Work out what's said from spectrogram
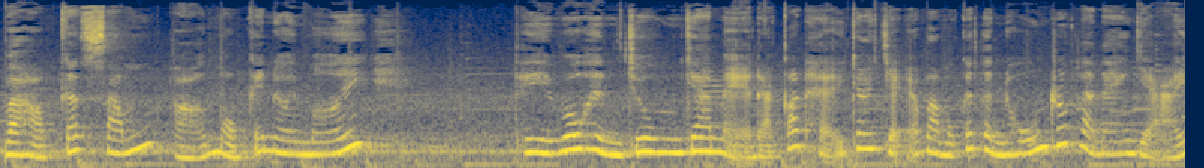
và học cách sống ở một cái nơi mới. Thì vô hình chung, cha mẹ đã có thể cho trẻ vào một cái tình huống rất là nan giải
